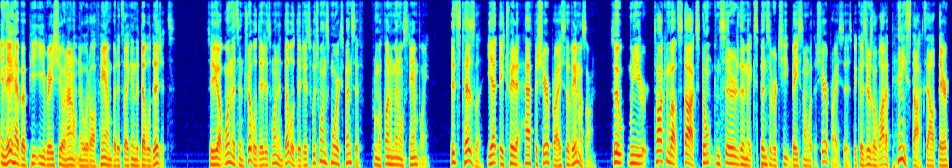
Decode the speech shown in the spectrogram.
and they have a PE ratio, and I don't know it offhand, but it's like in the double digits. So you got one that's in triple digits, one in double digits. Which one's more expensive from a fundamental standpoint? It's Tesla, yet they trade at half the share price of Amazon. So when you're talking about stocks, don't consider them expensive or cheap based on what the share price is, because there's a lot of penny stocks out there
